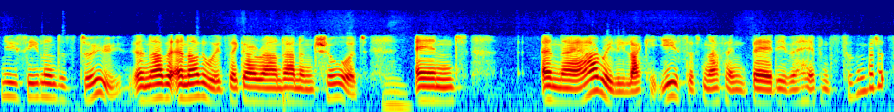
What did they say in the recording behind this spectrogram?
New Zealanders do. In other, in other words, they go around uninsured, mm. and and they are really lucky. Yes, if nothing bad ever happens to them, but it's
